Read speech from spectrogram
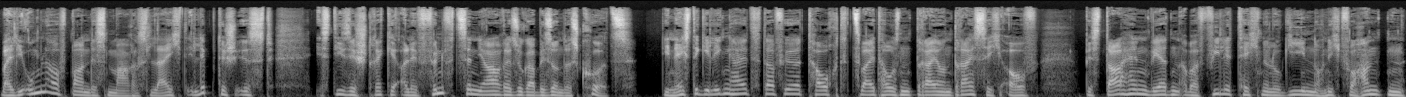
Weil die Umlaufbahn des Mars leicht elliptisch ist, ist diese Strecke alle 15 Jahre sogar besonders kurz. Die nächste Gelegenheit dafür taucht 2033 auf. Bis dahin werden aber viele Technologien noch nicht vorhanden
